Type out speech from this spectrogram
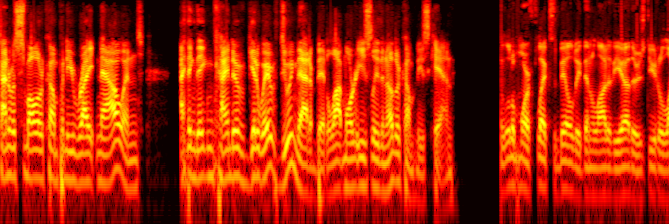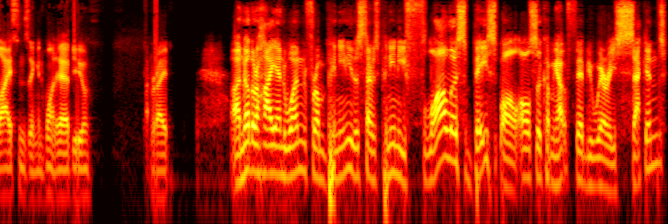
kind of a smaller company right now. And I think they can kind of get away with doing that a bit, a lot more easily than other companies can a little more flexibility than a lot of the others due to licensing and what have you. Right. Another high end one from Panini. This time is Panini Flawless Baseball, also coming out February 2nd.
